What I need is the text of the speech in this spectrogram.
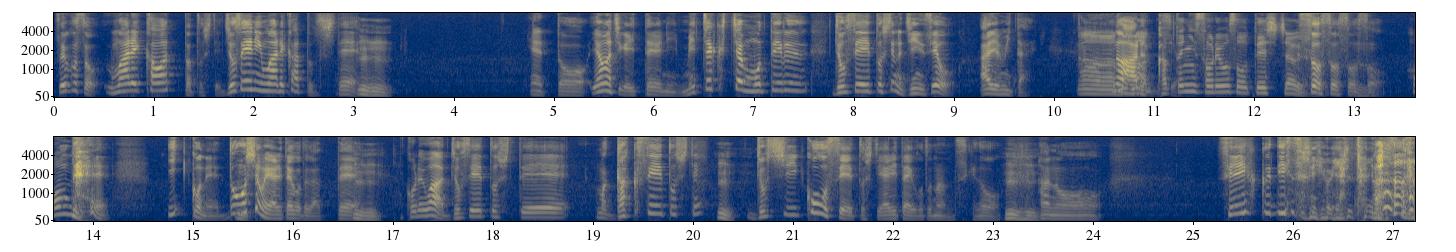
それこそ生まれ変わったとして女性に生まれ変わったとして、うんうん。えっと、山地が言ったようにめちゃくちゃモテる女性としての人生を歩みたい、のまああるんですよ。勝手にそれを想定しちゃう。そうそうそうそう、ほんで一個ねどうしてもやりたいことがあって、うん。これは女性として、まあ、学生としてうん。女子高生としてやりたいことなんですけど、うんうん。あのー制服ディズニーをやりたいんですね。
